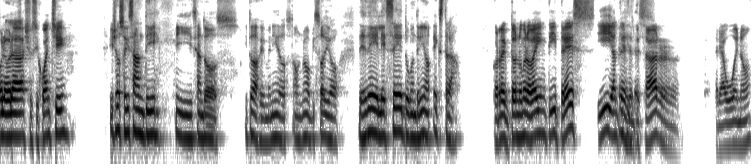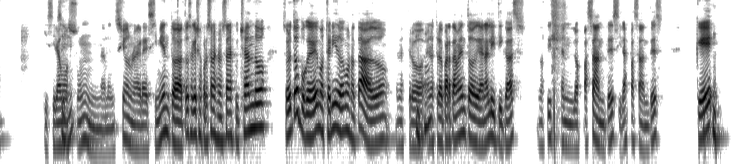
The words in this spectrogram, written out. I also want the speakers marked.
Speaker 1: Hola, hola, yo soy Juanchi.
Speaker 2: Y yo soy Santi. Y sean todos y todas bienvenidos a un nuevo episodio de DLC, tu contenido extra.
Speaker 1: Correcto, número 23. Y antes de empezar, estaría bueno quisiéramos una mención, un agradecimiento a todas aquellas personas que nos están escuchando, sobre todo porque hemos tenido, hemos notado en nuestro, en nuestro departamento de analíticas, nos dicen los pasantes y las pasantes, que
